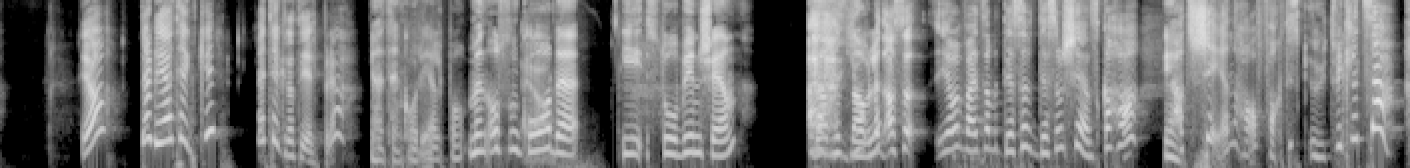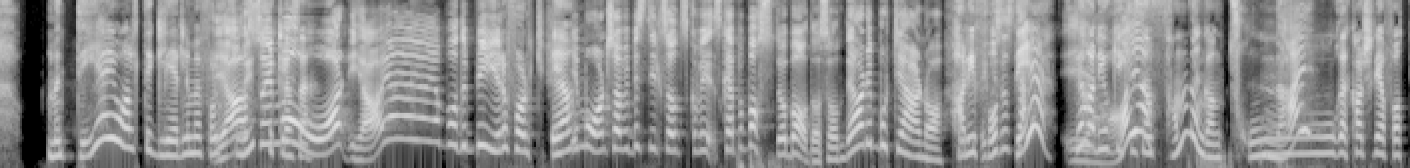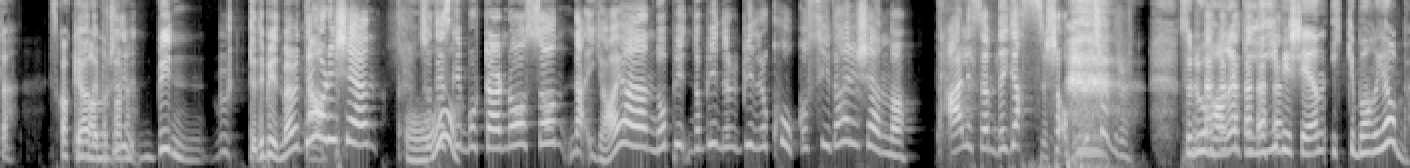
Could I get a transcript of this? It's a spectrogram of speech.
Det er det jeg tenker. Jeg tenker at det hjelper, jeg. Jeg tenker at det hjelper. Men åssen går det i storbyen Skien? Jo, men altså, ja, men det, som, det som Skien skal ha, Ja. at Skien har faktisk utviklet seg. Men det er jo alltid gledelig med folk ja, som utvikler seg. morgen Ja, ja, ja, ja, ja, både byer og folk. Ja. I morgen så har vi bestilt sånn skal, vi, skal jeg på badstue og bade og sånn. Det har de borti her nå. Har de fått det? Det har de jo ikke i Ja, ja. Kristiansand engang, tror jeg. Kanskje de har fått det. Skal ikke Ja, det burde de, begynne, burde de begynne med, men det har de i Skien. Så det skal bort der nå, sånn. Nei, ja, ja, nå, be- nå begynner begynner det å koke og syde her i Skien nå. Det er liksom, det jazzer seg opp litt, skjønner du. Så du har et liv i Skien, ikke bare jobb?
